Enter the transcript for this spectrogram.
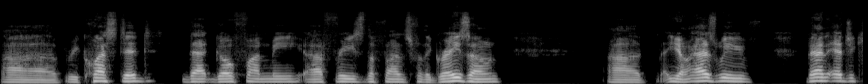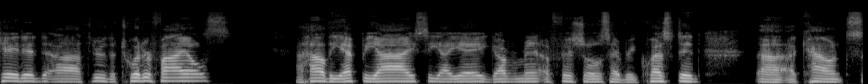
uh, requested that GoFundMe uh, freeze the funds for the gray zone. Uh, you know, as we've been educated uh, through the Twitter files, uh, how the FBI, CIA, government officials have requested uh, accounts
